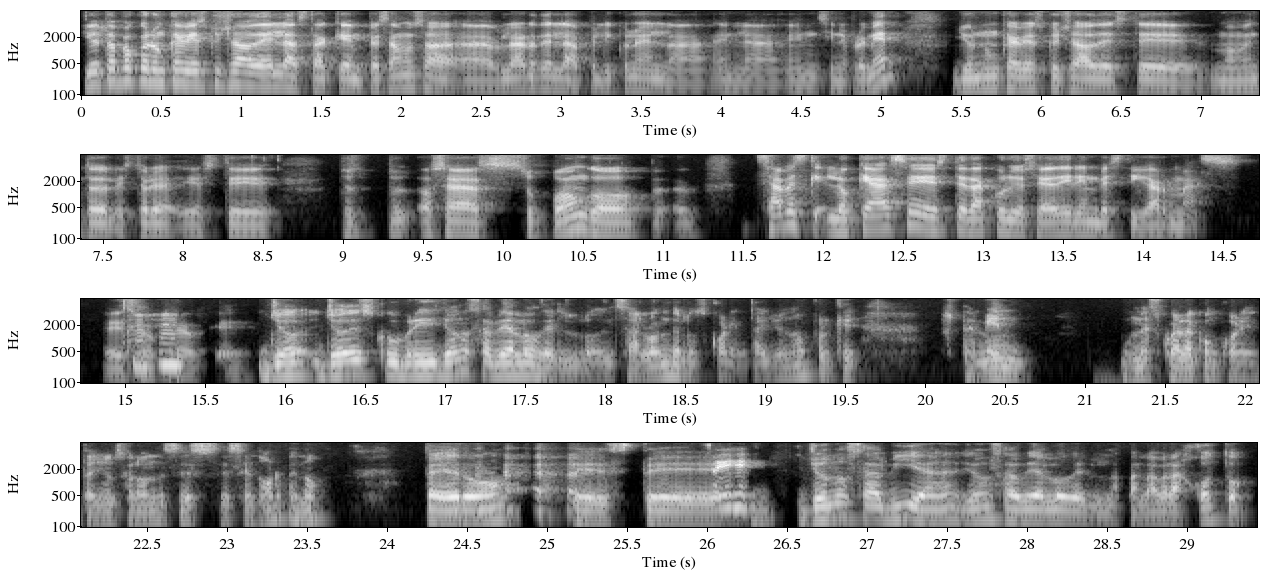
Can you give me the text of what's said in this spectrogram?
Yo tampoco nunca había escuchado de él hasta que empezamos a, hablar de la película en la, en la en Cine Premier. Yo nunca había escuchado de este momento de la historia. Este, pues, pues o sea, supongo. Sabes que lo que hace es te da curiosidad de ir a investigar más. Eso creo que. Yo, yo descubrí, yo no sabía lo, de, lo del salón de los 41, porque pues, también una escuela con 41 salones es, es enorme, ¿no? Pero este, yo no sabía, yo no sabía lo de la palabra joto.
